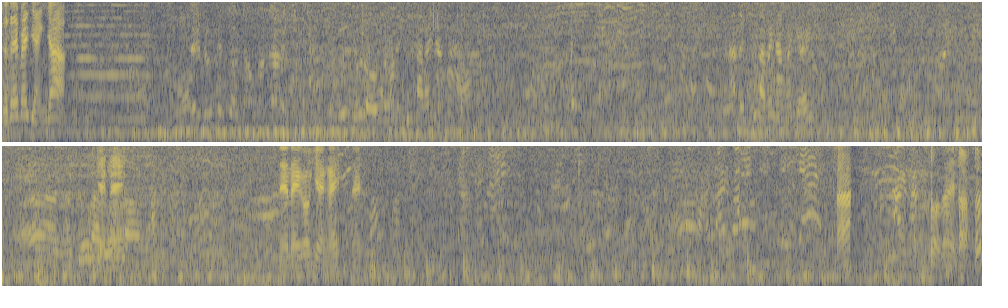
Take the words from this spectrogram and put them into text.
để đây, ba vàng cho. Con vàng đây nè nè, con vàng ấy. Nè. Hả? Sao đây hả?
